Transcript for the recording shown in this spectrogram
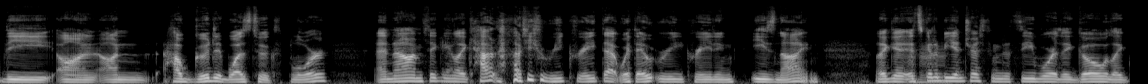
the on on how good it was to explore. And now I'm thinking like how how do you recreate that without recreating Ys 9? Like it, it's going to be mm-hmm. interesting to see where they go like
